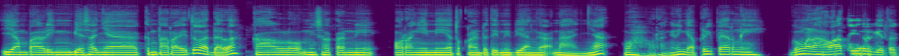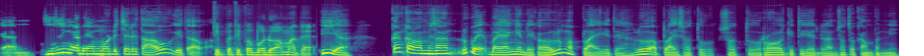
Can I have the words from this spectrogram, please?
yang paling biasanya kentara itu adalah kalau misalkan nih orang ini atau kandidat ini dia nggak nanya, wah orang ini nggak prepare nih. Gue malah khawatir gitu kan. Masa sih nggak ada yang mau dicari tahu gitu. Tipe-tipe bodoh amat ya. Iya. Kan kalau misalkan lu bay- bayangin deh kalau lu nge-apply gitu ya, lu apply suatu suatu role gitu ya dalam suatu company.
